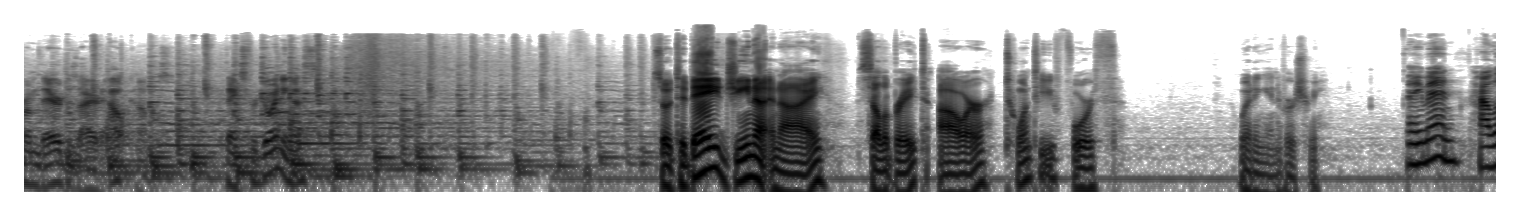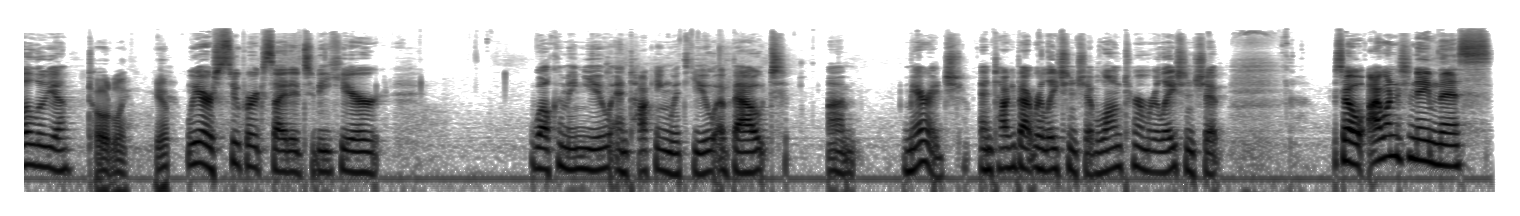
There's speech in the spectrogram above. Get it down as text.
from their desired outcomes. Thanks for joining us. So, today, Gina and I celebrate our 24th wedding anniversary. Amen. Hallelujah. Totally. Yep. We are super excited to be here welcoming you and talking with you about um, marriage and talking about relationship, long term relationship. So I wanted to name this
